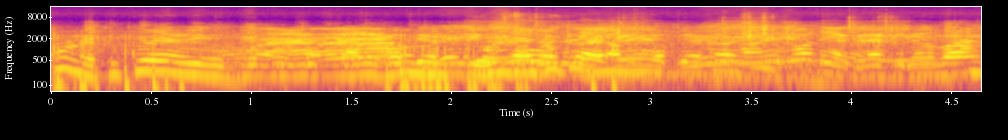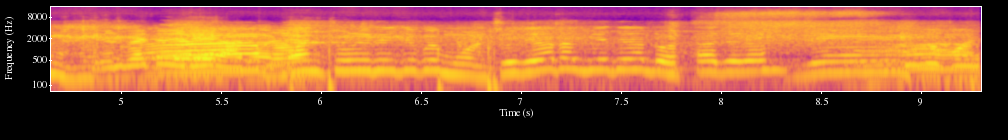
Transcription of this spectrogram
કોણ હતું કોઈ આવ્યું? આ- આ- આ- એવું લાગે કે આ- ફોન ચોરી થઈ ગયો કોઈ માણસો જેવા હતા બે જણા દોસ્તા જતા ફોન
